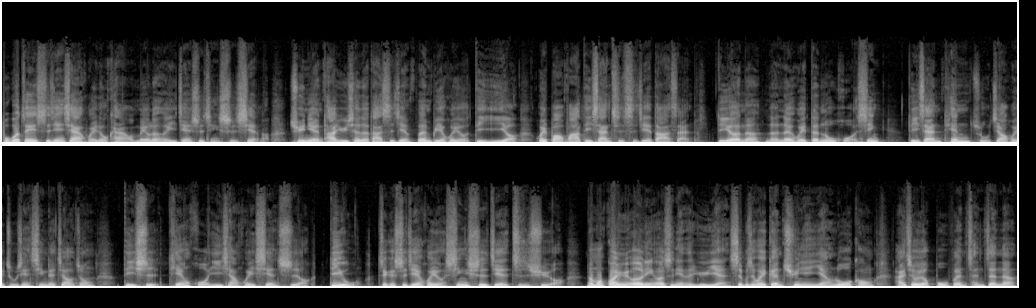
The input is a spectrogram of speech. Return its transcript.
不过这些事件现在回头看哦，没有任何一件事情实现了。去年他预测的大事件分别会有：第一哦，会爆发第三次世界大战；第二呢，人类会登陆火星；第三，天主教会出现新的教宗；第四，天火异象会现世哦。第五，这个世界会有新世界秩序哦。那么关于二零二四年的预言，是不是会跟去年一样落空，还是会有部分成真呢？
